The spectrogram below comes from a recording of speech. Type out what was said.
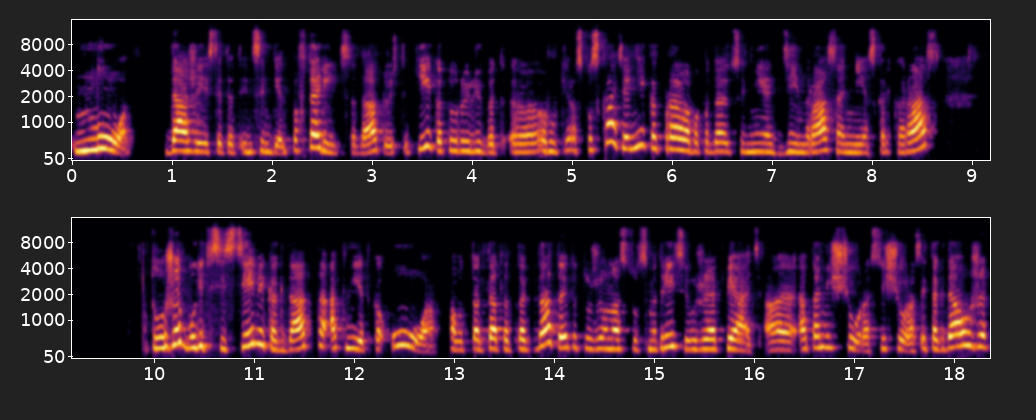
но даже если этот инцидент повторится, да, то есть такие, которые любят э, руки распускать, они, как правило, попадаются не один раз, а несколько раз, то уже будет в системе когда-то отметка, о, а вот тогда-то, тогда-то, этот уже у нас тут, смотрите, уже опять, а, а там еще раз, еще раз, и тогда уже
